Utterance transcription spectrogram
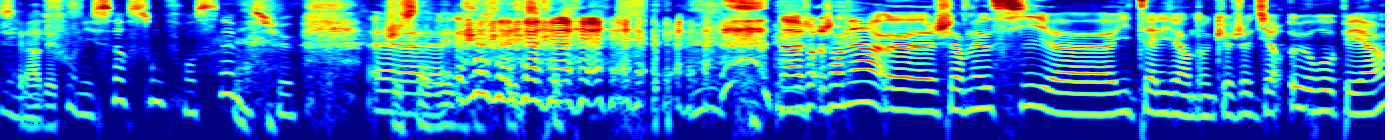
ça a l'air d'être. Les fournisseurs sont français, monsieur. je savais. non, j'en ai un, j'en ai aussi italien, donc je veux dire européen,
